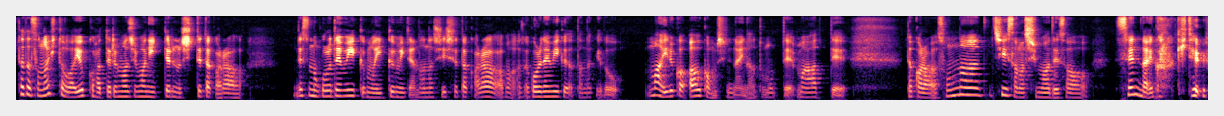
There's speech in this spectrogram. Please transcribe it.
ただその人はよく波照間島に行ってるの知ってたからでそのゴールデンウィークも行くみたいな話してたからまあ、ゴールデンウィークだったんだけどまあいるか会うかもしんないなと思ってまあ会ってだからそんな小さな島でさ仙台から来てる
